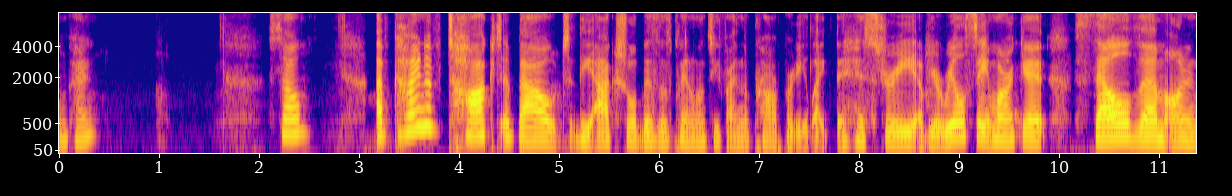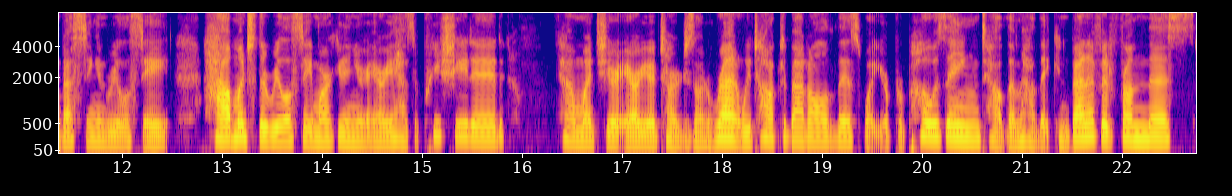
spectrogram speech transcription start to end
Okay. So, I've kind of talked about the actual business plan once you find the property, like the history of your real estate market, sell them on investing in real estate, how much the real estate market in your area has appreciated, how much your area charges on rent. We talked about all of this, what you're proposing, tell them how they can benefit from this.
